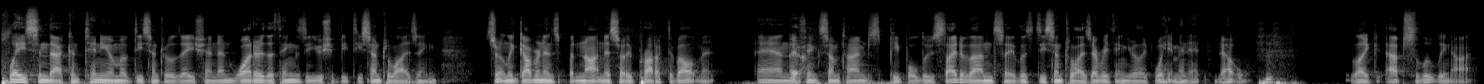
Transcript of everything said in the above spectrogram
place in that continuum of decentralization? And what are the things that you should be decentralizing? Certainly governance but not necessarily product development and yeah. i think sometimes people lose sight of that and say let's decentralize everything you're like wait a minute no like absolutely not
